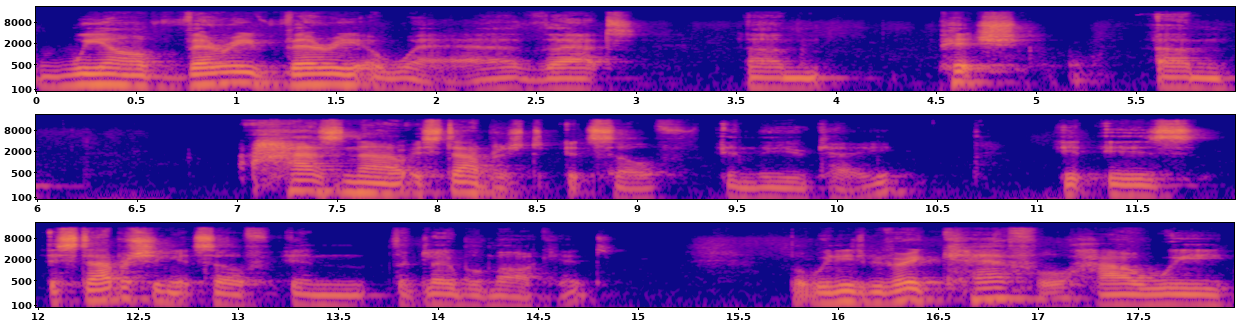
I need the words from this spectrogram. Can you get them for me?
we are very, very aware that um, pitch um, has now established itself in the UK. It is establishing itself in the global market, but we need to be very careful how we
